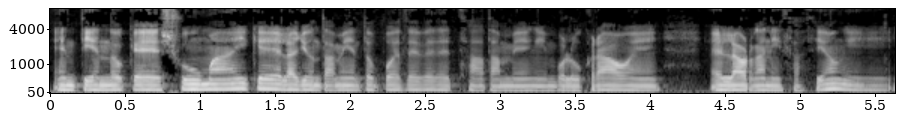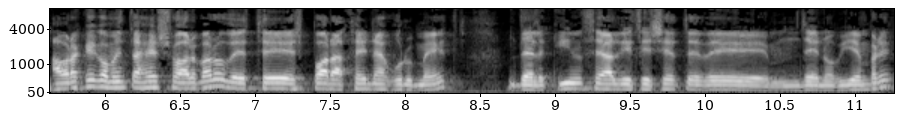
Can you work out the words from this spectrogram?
entiendo que suma y que el ayuntamiento, pues, debe de estar también involucrado en, en la organización. y Ahora que comentas eso, Álvaro, de este Aracena Gourmet, del 15 al 17 de, de noviembre,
